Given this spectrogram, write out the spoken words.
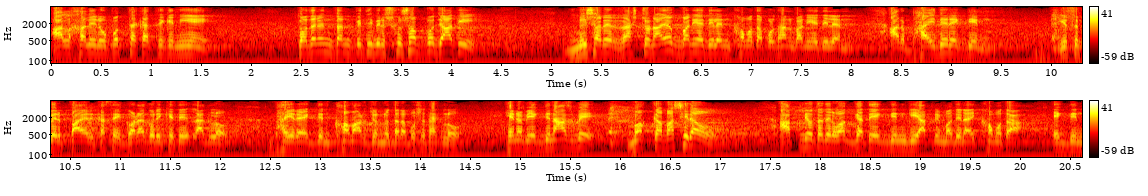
আল খালির উপত্যকা থেকে নিয়ে তদানীন্তন পৃথিবীর সুসভ্য জাতি মিশরের রাষ্ট্রনায়ক বানিয়ে দিলেন, ক্ষমতা প্রধান বানিয়ে দিলেন। আর ভাইদের একদিন ইউসুফের পায়ের কাছে গড়াগড়ি খেতে লাগল। ভাইরা একদিন ক্ষমার জন্য তারা বসে থাকল। হেনবি একদিন আসবে মক্কাবাসীরাও। আপনিও তাদের অজ্ঞাতে একদিন গিয়ে আপনি মদিনায় ক্ষমতা একদিন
